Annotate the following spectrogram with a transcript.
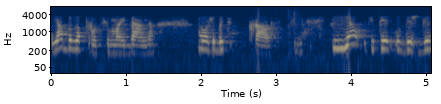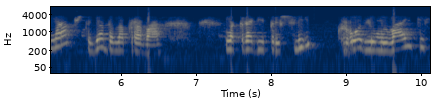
я была против Майдана. Может быть, к И я теперь убеждена, что я была права. На крови пришли, кровью умываетесь,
